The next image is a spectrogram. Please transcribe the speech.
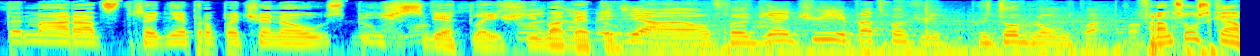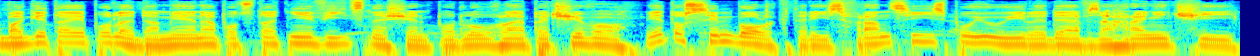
ten má rád středně propečenou, spíš světlejší bagetu. Francouzská bageta je podle Damiena podstatně víc než jen podlouhlé pečivo. Je to symbol, který s Francií spojují lidé v zahraničí.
